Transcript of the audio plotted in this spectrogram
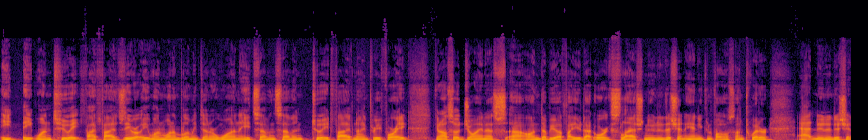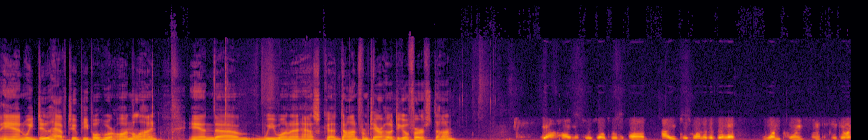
812-855-0811 in Bloomington or 1-877-285-9348. You can also join us uh, on wfiu.org slash noon edition, and you can follow us on Twitter at noon edition. And we do have two people who are on the line, and um, we want to ask uh, Don from Terre Haute to go first. Don? Yeah, hi, Mr. Zeltwood. Uh, I just wanted to bring up one point in particular.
